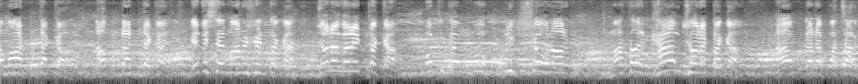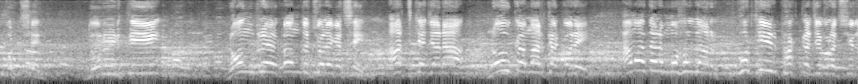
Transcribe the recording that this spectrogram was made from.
আমার টাকা, আপনার টাকা, এদেশের মানুষের টাকা, জনগণের টাকা প্রতিটা রিক্সাওয়ালার মাথার ঘাম ঝরা টাকা, আপনারা পাচার করছেন। দুর্নীতি রন্ধ্রে রন্ধ্রে চলে গেছে। আজকে যারা নৌকা মার্কা করে, আমাদের মহল্লার ফকির ফাঁকটা যেগুলো ছিল,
